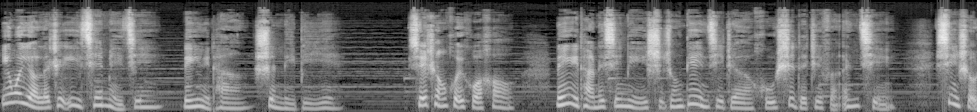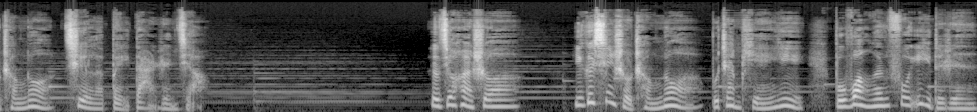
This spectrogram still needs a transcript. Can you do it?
因为有了这一千美金，林语堂顺利毕业。学成回国后，林语堂的心里始终惦记着胡适的这份恩情。信守承诺去了北大任教。有句话说：“一个信守承诺、不占便宜、不忘恩负义的人，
